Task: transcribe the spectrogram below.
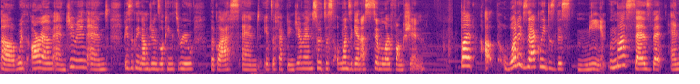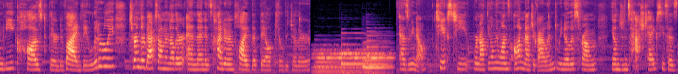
uh, with RM and Jimin, and basically Namjoon's looking through the glass and it's affecting Jimin, so it's a, once again a similar function. But uh, what exactly does this mean? Eunha says that envy caused their divide. They literally turned their backs on another and then it's kind of implied that they all killed each other as we know, TXT were not the only ones on Magic Island. We know this from Yeonjun's hashtags. He says,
